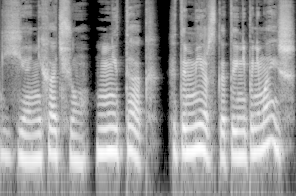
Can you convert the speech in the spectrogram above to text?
«Я не хочу. Не так. Это мерзко, ты не понимаешь?»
